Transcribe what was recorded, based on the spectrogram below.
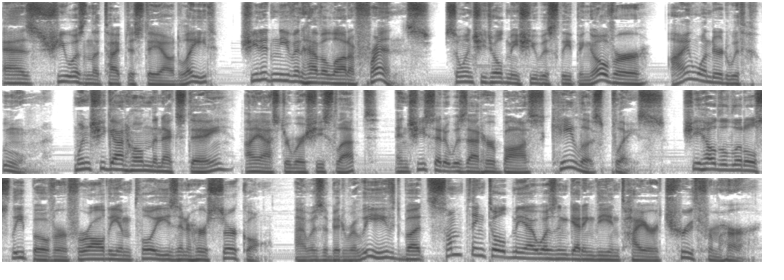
as she wasn't the type to stay out late. She didn't even have a lot of friends, so when she told me she was sleeping over, I wondered with whom. When she got home the next day, I asked her where she slept, and she said it was at her boss, Kayla's place. She held a little sleepover for all the employees in her circle. I was a bit relieved, but something told me I wasn't getting the entire truth from her,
